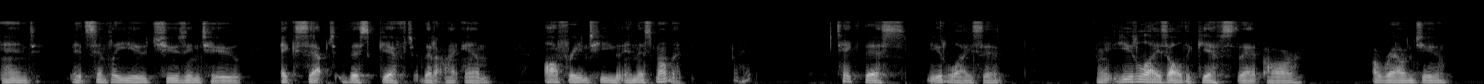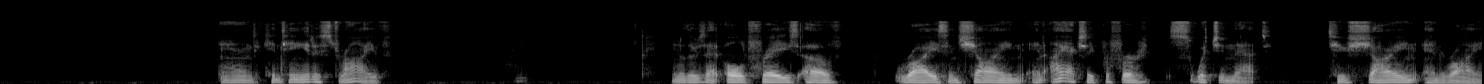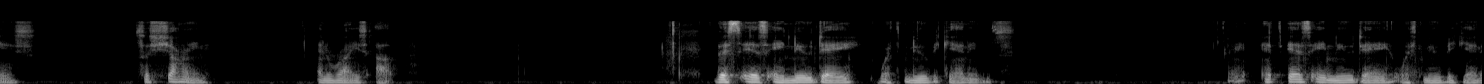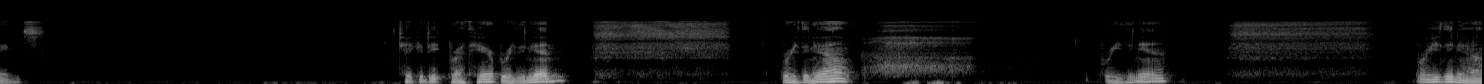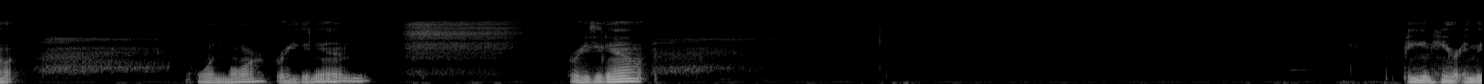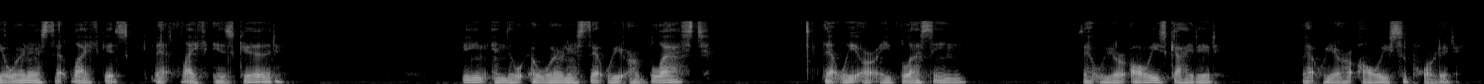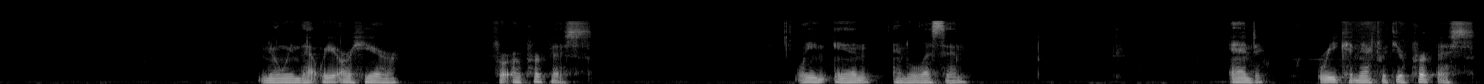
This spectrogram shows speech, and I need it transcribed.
and it's simply you choosing to accept this gift that I am offering to you in this moment. Right? Take this, utilize it, right? Utilize all the gifts that are around you and continue to strive. You know, there's that old phrase of rise and shine, and I actually prefer switching that to shine and rise. So shine and rise up. This is a new day with new beginnings. It is a new day with new beginnings. Take a deep breath here, breathing in, breathing out, breathing in, breathing out. One more, breathing in, breathing out. Being here in the awareness that life gets that life is good. Being in the awareness that we are blessed, that we are a blessing, that we are always guided, that we are always supported. Knowing that we are here for a purpose. Lean in and listen and reconnect with your purpose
